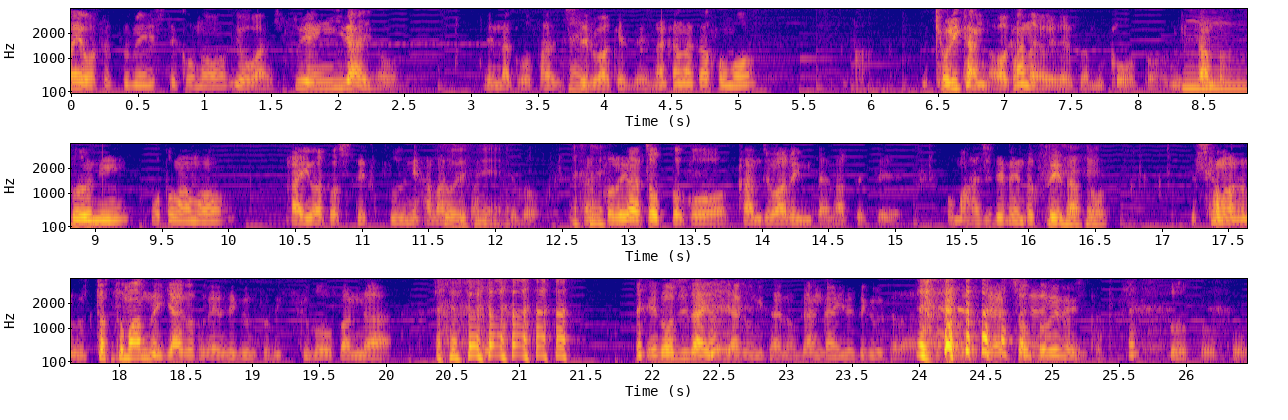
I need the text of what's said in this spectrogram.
れを説明して、この、要は出演以来の連絡をさしてるわけで、なかなかその、距離感がわかんないわけですよ、向こうと。うんちゃんと普通に大人の会話として普通に話してたんですけど、それがちょっとこう、感じ悪いみたいになってて、マジでめんどくせえなと。しかも、ずっとつまんないギャグとか入れてくるんですよね、菊蔵さんが。江戸時代のギャグみたいなのをガンガン入れてくるから、リアクション取れな いんですよ。そうそうそう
